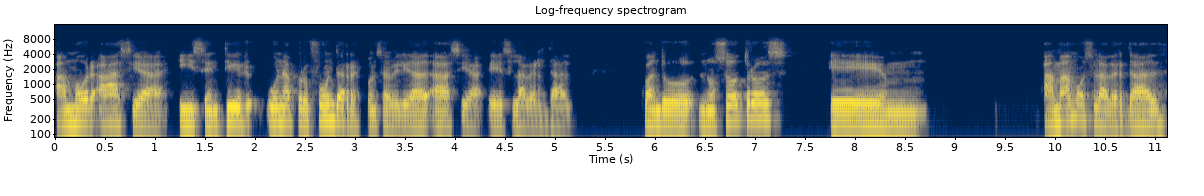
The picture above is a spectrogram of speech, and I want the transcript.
amor hacia y sentir una profunda responsabilidad hacia es la verdad. Cuando nosotros em, amamos la verdad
